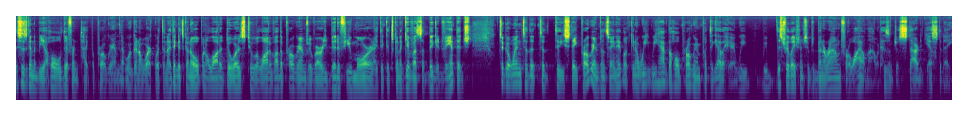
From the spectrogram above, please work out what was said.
this is going to be a whole different type of program that we're going to work with, and I think it's going to open a lot of doors to a lot of other programs. We've already bid a few more, and I think it's going to give us a big advantage to go into the to, to these state programs and saying, hey, look, you know, we we have the whole program put together here. We we this relationship's been around for a while now. It hasn't just started yesterday.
